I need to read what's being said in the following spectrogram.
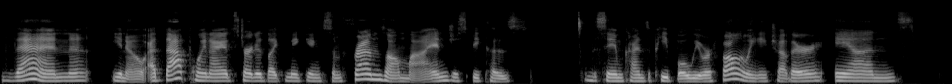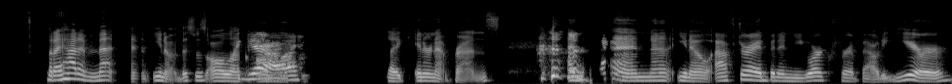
then, you know, at that point, I had started like making some friends online just because the same kinds of people we were following each other. And, but I hadn't met, you know, this was all like Yeah. online, like internet friends. and then, you know, after I had been in New York for about a year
